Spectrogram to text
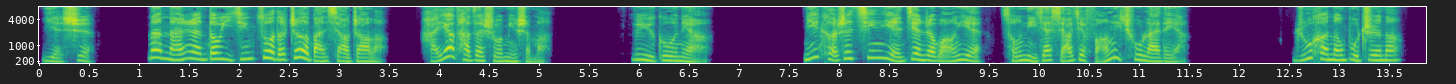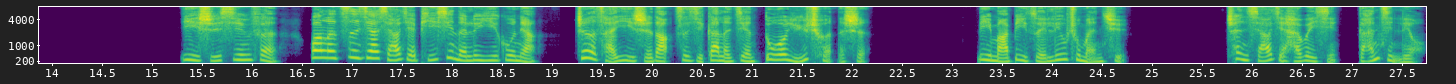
也是，那男人都已经做的这般嚣张了，还要他再说明什么？绿姑娘，你可是亲眼见着王爷从你家小姐房里出来的呀，如何能不知呢？一时兴奋，忘了自家小姐脾性的绿衣姑娘。这才意识到自己干了件多愚蠢的事，立马闭嘴溜出门去。趁小姐还未醒，赶紧溜。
